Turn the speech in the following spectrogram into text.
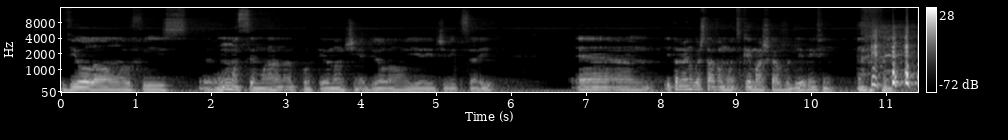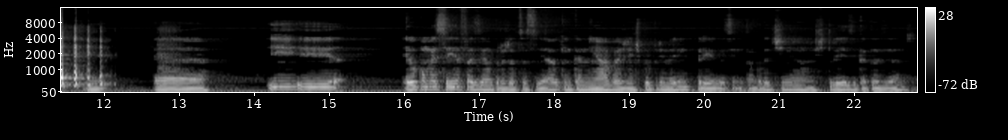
Violão eu fiz é, uma semana, porque eu não tinha violão e aí eu tive que sair. É, e também não gostava muito, porque machucava o dedo, enfim. é, e eu comecei a fazer um projeto social que encaminhava a gente para o primeiro emprego, assim. Então, quando eu tinha uns 13, 14 anos,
